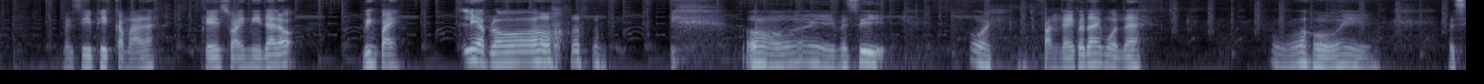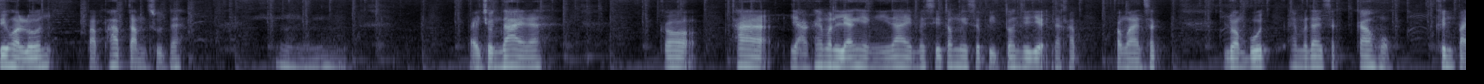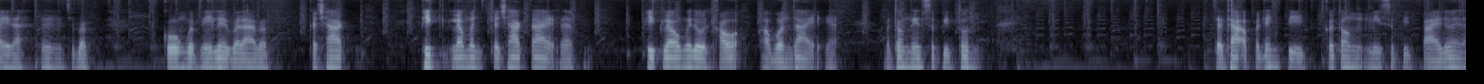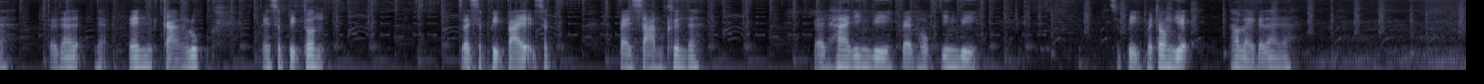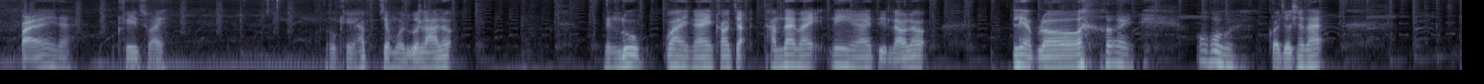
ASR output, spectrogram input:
เมสซี่พลิกกลับมานะเคสวยหนีได้แล้ว วิ่งไป เรียบร้อยโอ้ยเมสซี่ โอ้ย ฝั่งไหนก็ได้หมดนะ โอ้โหเมสซี่หัวล้น ปรับภาพต่ำสุดนะไปจนได้นะ ก็ ถ้าอยากให้มันเลี้ยงอย่างนี้ได้เมสซี่ต้องมีสปีดต้นเยอะๆนะครับ ประมาณสักรวมบูทให้มันได้สัก 96 ขึ้นไปนะเออจะแบบโกงแบบนี้เลยเวลาแบบกระชากพลิกแล้วมันกระชากได้นะพลิกแล้วไม่โดนเขาเอาบอลได้เนี่ยมันต้องเน้นสปีดต้น แต่ถ้าเอาไปเล่นปีดก็ต้องมีสปีดปลายด้วยนะ แต่ถ้าเนี่ยเน้นกลางลุกเน้นสปีดต้น แต่สปีดไปสัก 83 ขึ้นนะ 85 ยิ่งดี 86 ยิ่งดี สปีดไม่ต้องเยอะเท่าไหร่ก็ได้นะ ไปนะ โอเค สวย โอเคครับ จะหมดเวลาแล้วหนึ่งลูกว่ายังไงเขาจะทำได้ไหม นี่ไงติดแล้วแล้ว เรียบร้อยโอ้โหกว่าจะชนะ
